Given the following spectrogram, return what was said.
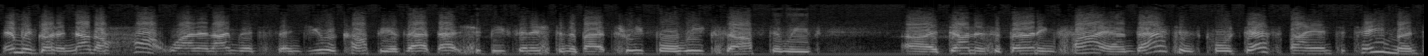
then we've got another hot one, and I'm going to send you a copy of that. That should be finished in about three, four weeks after we've uh, done as a burning fire, and that is called Death by Entertainment.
